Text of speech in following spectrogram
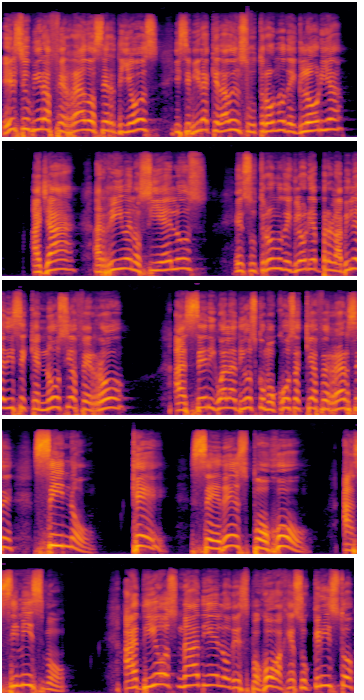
Él se hubiera aferrado a ser Dios y se hubiera quedado en su trono de gloria, allá arriba en los cielos, en su trono de gloria, pero la Biblia dice que no se aferró a ser igual a Dios como cosa que aferrarse, sino que se despojó a sí mismo. A Dios nadie lo despojó, a Jesucristo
